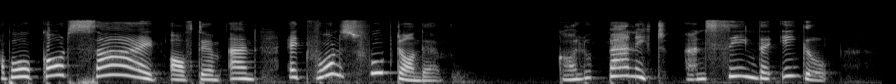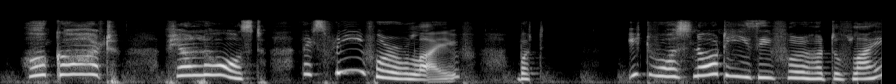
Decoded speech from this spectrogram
above caught sight of them and at once swooped on them. Kalu panicked and seeing the eagle. Oh God, we are lost. Let's flee for our life. But it was not easy for her to fly.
